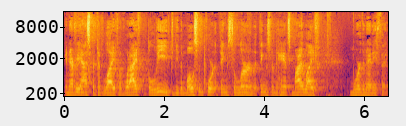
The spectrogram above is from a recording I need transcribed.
in every aspect of life of what I believe to be the most important things to learn, the things that enhance my life more than anything.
